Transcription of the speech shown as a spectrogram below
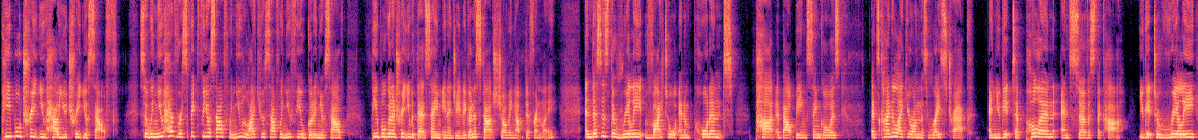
people treat you how you treat yourself. So when you have respect for yourself, when you like yourself, when you feel good in yourself, people are going to treat you with that same energy. They're going to start showing up differently. And this is the really vital and important part about being single is it's kind of like you're on this racetrack and you get to pull in and service the car. You get to really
